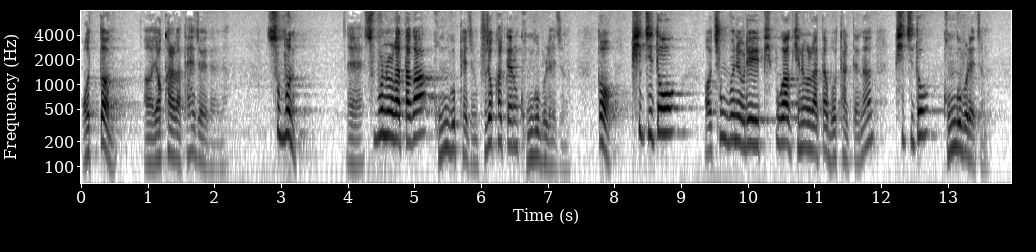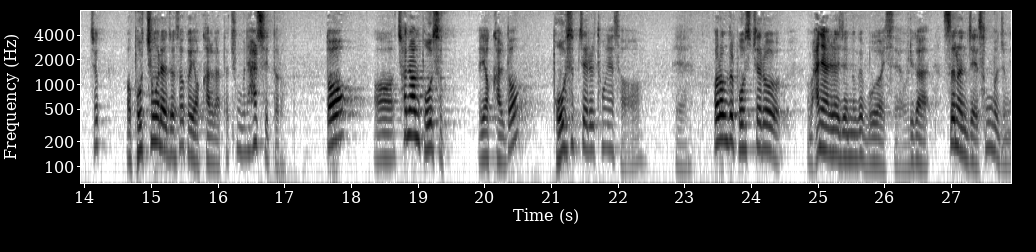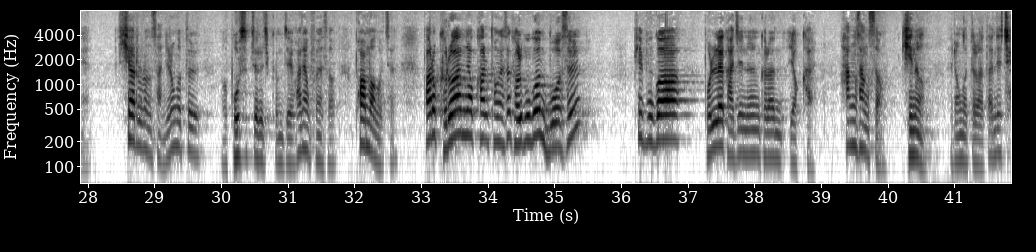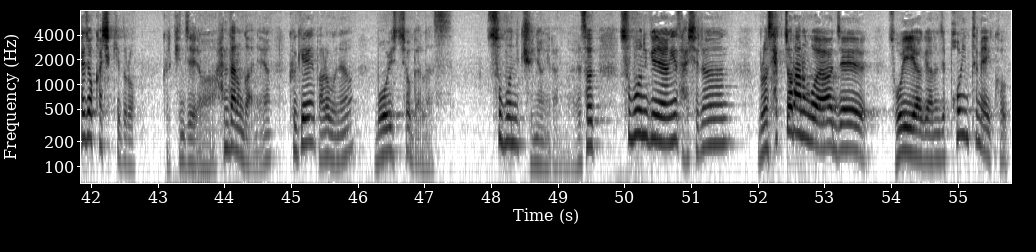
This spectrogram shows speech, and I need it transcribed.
어떤 어, 역할을 갖다 해줘야 되느냐? 수분, 네, 수분을 갖다가 공급해주는 부족할 때는 공급을 해주는. 또 피지도 어, 충분히 우리 피부가 기능을 갖다 못할 때는 피지도 공급을 해주는. 즉 어, 보충을 해줘서 그 역할을 갖다 충분히 할 수 있도록. 또 어, 천연 보습 역할도 보습제를 통해서 예. 여러분들 보습제로 많이 알려져 있는 게 뭐가 있어요? 우리가 쓰는 이제 성분 중에 히아루론산 이런 것들 어, 보습제로 지금 이제 화장품에서 포함하고 있잖아요. 바로 그러한 역할을 통해서 결국은 무엇을 피부가 본래 가지는 그런 역할, 항상성, 기능 이런 것들을 갖다 이제 최적화시키도록 그렇게 이제 어, 한다는 거 아니에요? 그게 바로 뭐냐면 모이스처 밸런스, 수분 균형이라는 거예요. 그래서 수분 균형이 사실은 물론 색조라는 거야 이제 소위 이야기하는 이제 포인트 메이크업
